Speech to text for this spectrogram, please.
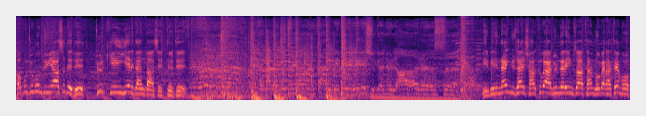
Papucumun dünyası dedi, Türkiye'yi yeniden dans ettirdi. Birbirinden güzel şarkı ve albümlere imza atan Robert Hatemo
